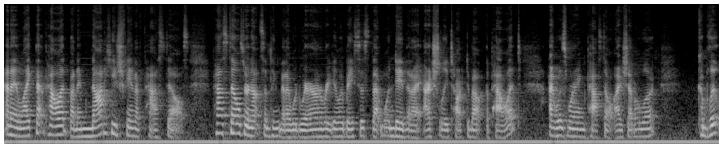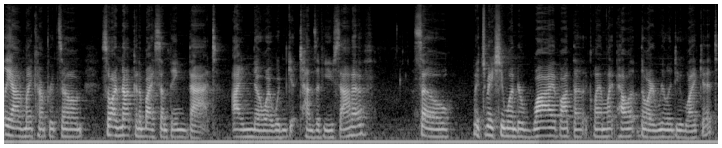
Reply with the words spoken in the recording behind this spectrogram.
and I like that palette but I'm not a huge fan of pastels. Pastels are not something that I would wear on a regular basis. That one day that I actually talked about the palette I was wearing pastel eyeshadow look completely out of my comfort zone so I'm not going to buy something that I know I wouldn't get tons of use out of. So which makes you wonder why I bought the Glamlite palette, though I really do like it.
